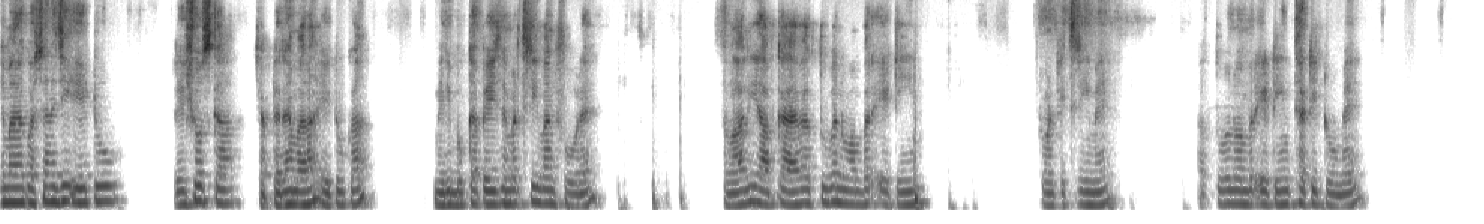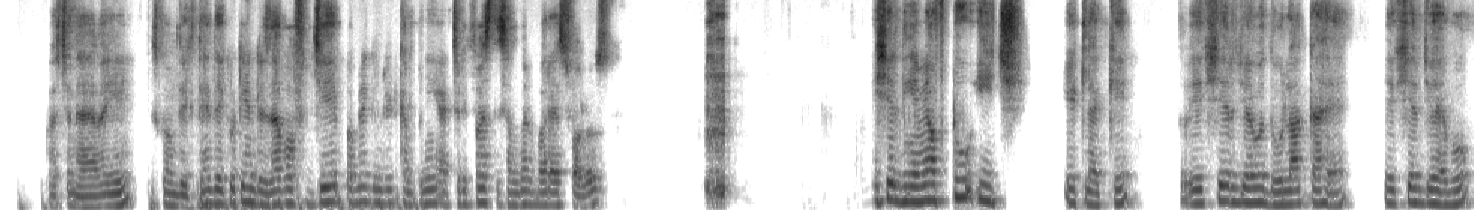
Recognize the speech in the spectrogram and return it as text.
ये हमारा क्वेश्चन है जी ए टू रेशोज का चैप्टर है हमारा ए टू का। मेरी बुक का page number three one four है। सवाल ही आपका आया हुआ October, November eighteen twenty three में। October, November eighteen thirty two में क्वेश्चन आया हुआ ये। इसको हम देखते हैं। Equity and reserve of J public limited company at thirty first December were as follows share दिए हुए of two each eight lakh के। तो एक शेयर जो है वो दो लाख का है। एक शेयर जो है वो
